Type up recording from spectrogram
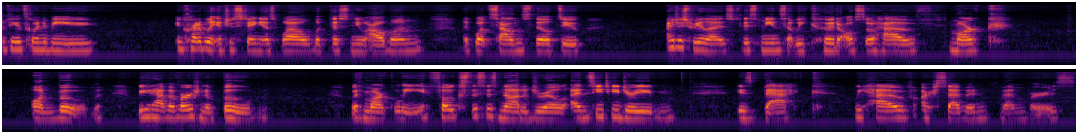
I think it's going to be incredibly interesting as well with this new album, like what sounds they'll do. I just realized this means that we could also have Mark on Boom. We could have a version of Boom with Mark Lee. Folks, this is not a drill. NCT Dream is back. We have our seven members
